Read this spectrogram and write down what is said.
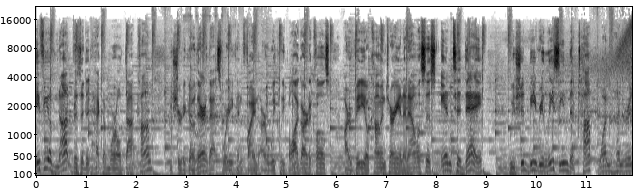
If you have not visited hecmworld.com, be sure to go there. That's where you can find our weekly blog articles, our video commentary and analysis. And today, we should be releasing the top 100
